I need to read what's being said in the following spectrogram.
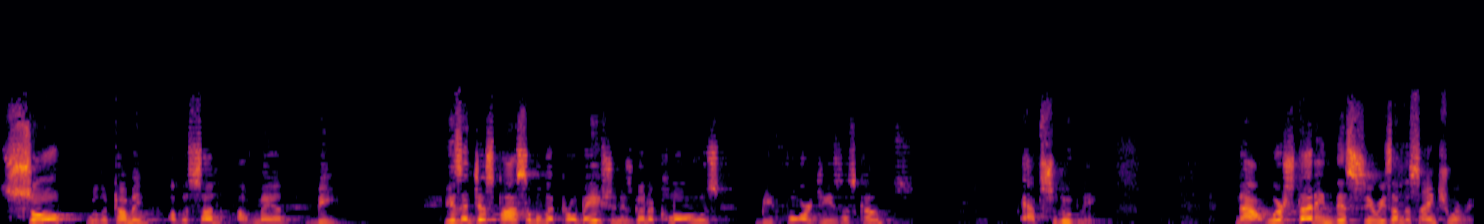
So will the coming of the Son of Man be. Is it just possible that probation is going to close before Jesus comes? Absolutely. Now, we're studying this series on the sanctuary.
